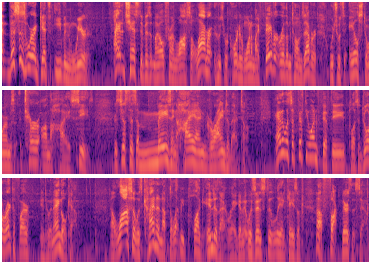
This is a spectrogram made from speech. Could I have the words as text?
And this is where it gets even weirder. I had a chance to visit my old friend Lasse Lammert, who's recorded one of my favorite rhythm tones ever, which was Alestorm's Terror on the High Seas. There's just this amazing high end grind to that tone. And it was a 5150 plus a dual rectifier into an angle cab. Now, Lasse was kind enough to let me plug into that rig, and it was instantly a case of, oh fuck, there's the sound.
